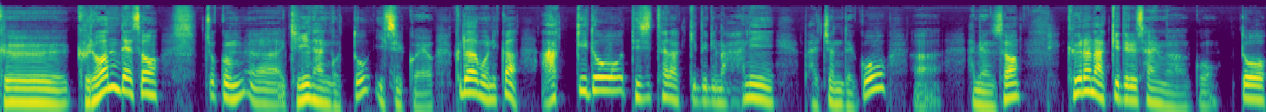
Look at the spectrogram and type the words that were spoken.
그 그런 데서 조금 어, 기인한 것도 있을 거예요. 그러다 보니까 악기도 디지털 악기들이 많이 발전되고 어, 하면서 그런 악기들을 사용하고 또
